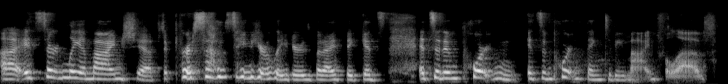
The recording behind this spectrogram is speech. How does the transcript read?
uh, it's certainly a mind shift for some senior leaders but i think it's it's an important it's important thing to be mindful of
